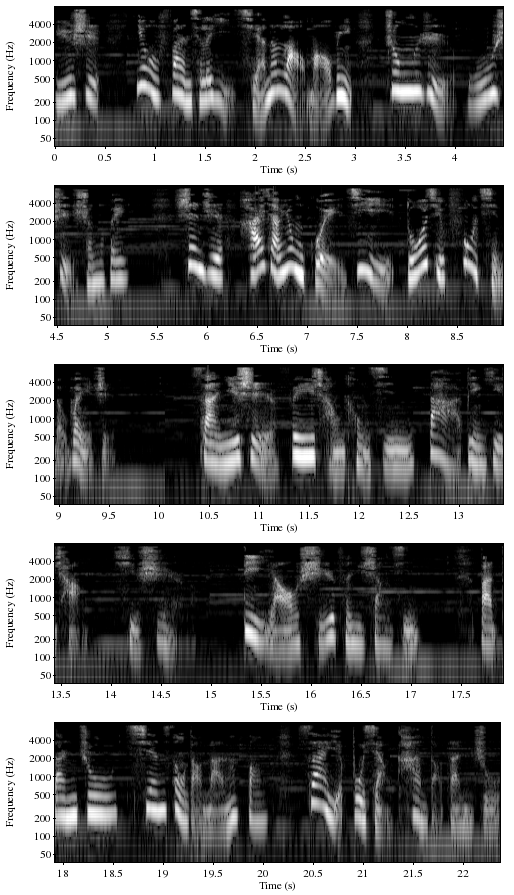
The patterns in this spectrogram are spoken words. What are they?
于是又犯起了以前的老毛病，终日无事生非，甚至还想用诡计夺取父亲的位置。散宜氏非常痛心，大病一场去世了。帝尧十分伤心。把丹珠迁送到南方，再也不想看到丹珠，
